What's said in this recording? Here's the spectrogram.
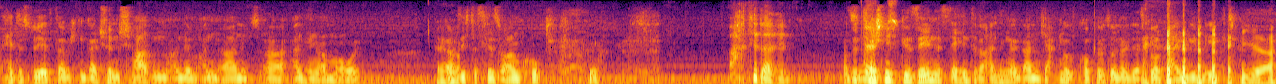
hättest du jetzt, glaube ich, einen ganz schönen Schaden an dem, an, an dem äh, Anhängermaul. Ja. Wenn man sich das hier so anguckt. Macht ihr da hinten? Also technisch gesehen ist der hintere Anhänger gar nicht angekoppelt, sondern der ist nur reingelegt. ja.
